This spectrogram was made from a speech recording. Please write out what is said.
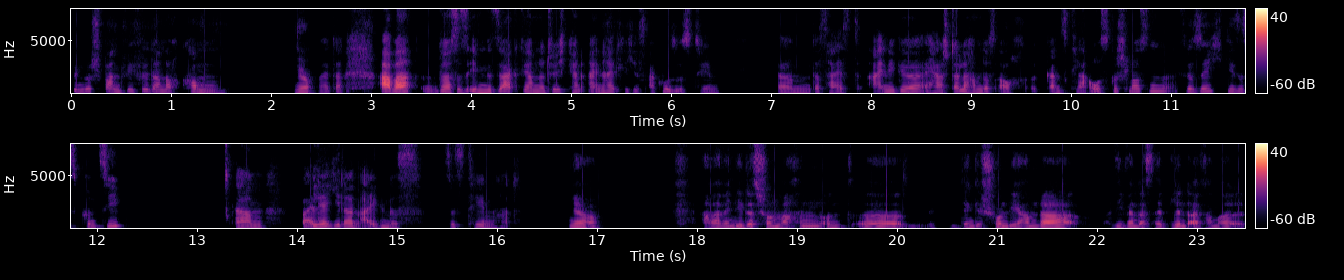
Bin gespannt, wie viel da noch kommen Ja, weiter. Aber du hast es eben gesagt, wir haben natürlich kein einheitliches Akkusystem. Ähm, das heißt, einige Hersteller haben das auch ganz klar ausgeschlossen für sich, dieses Prinzip, ähm, weil ja jeder ein eigenes System hat. ja. Aber wenn die das schon machen und äh, ich denke schon, die haben da, die werden das nicht blind einfach mal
